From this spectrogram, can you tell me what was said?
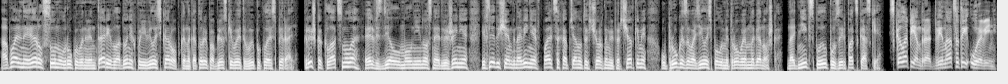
Опальный Эрл сунул руку в инвентарь, и в ладонях появилась коробка, на которой поблескивает выпуклая спираль. Крышка клацнула, эльф сделал молниеносное движение, и в следующее мгновение в пальцах, обтянутых черными перчатками, упруго завозилась полуметровая многоножка. Над ней всплыл пузырь подсказки. «Скалопендра, двенадцатый уровень».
